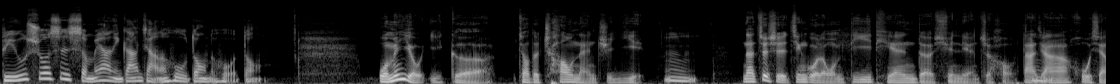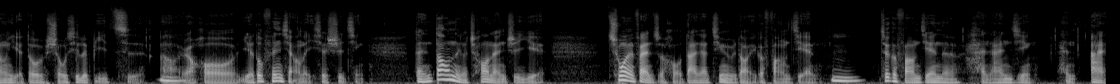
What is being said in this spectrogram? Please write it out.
比如说是什么样？你刚刚讲的互动的活动？我们有一个叫做超难之夜。嗯那这是经过了我们第一天的训练之后，大家互相也都熟悉了彼此啊，然后也都分享了一些事情。但是到那个超难之夜，吃完饭之后，大家进入到一个房间，嗯这个房间呢很安静、很暗，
